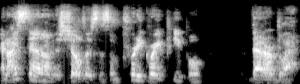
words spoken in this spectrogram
And I stand on the shoulders of some pretty great people that are black.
